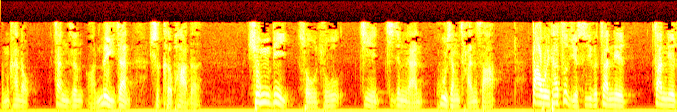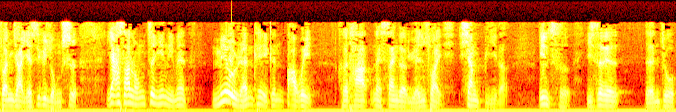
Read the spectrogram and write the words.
我们看到战争啊，内战是可怕的。兄弟手足竟竟然互相残杀。大卫他自己是一个战略战略专家，也是一个勇士。亚沙龙阵营里面没有人可以跟大卫和他那三个元帅相比的。因此，以色列人就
